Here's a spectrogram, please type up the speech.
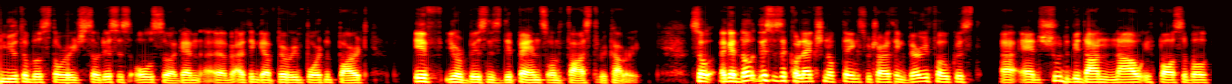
immutable storage. So this is also again uh, I think a very important part if your business depends on fast recovery. So again, this is a collection of things which are I think very focused uh, and should be done now if possible,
